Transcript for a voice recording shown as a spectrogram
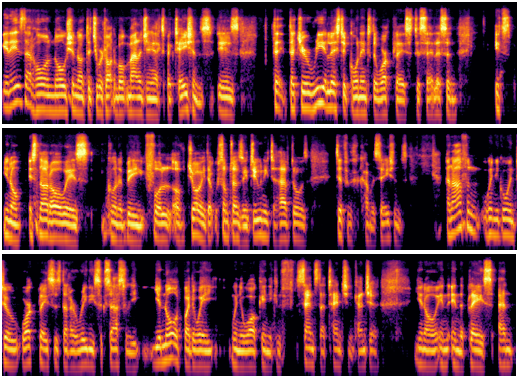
it is that whole notion of that you were talking about managing expectations is that, that you're realistic going into the workplace to say, listen, it's you know it's not always going to be full of joy. That sometimes we do need to have those difficult conversations and often when you go into workplaces that are really successful, you, you know it by the way when you walk in, you can f- sense that tension, can't you? You know, in, in the place. And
